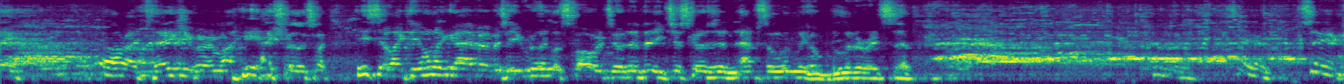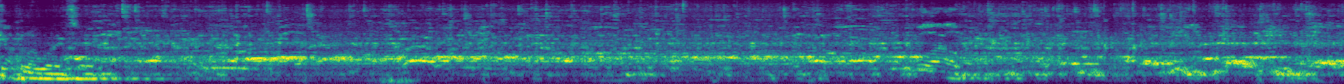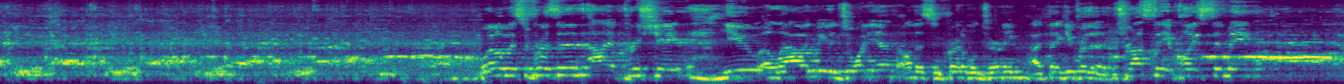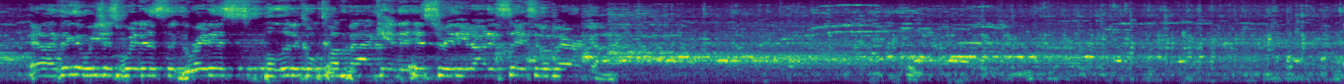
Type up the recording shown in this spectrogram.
all right, thank you very much. He actually looks like, he's like the only guy I've ever seen. He really looks forward to it. And then he just goes and absolutely obliterates it. Say, a, say a couple of words here. Mr. President, I appreciate you allowing me to join you on this incredible journey. I thank you for the trust that you placed in me. And I think that we just witnessed the greatest political comeback in the history of the United States of America.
